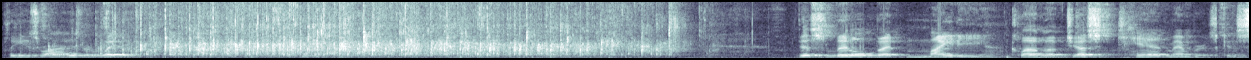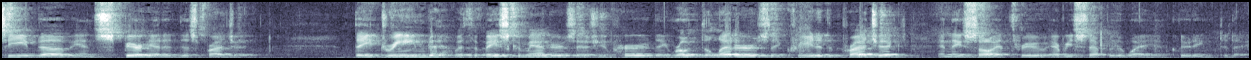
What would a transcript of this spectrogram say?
please rise or wave. This little but mighty club of just 10 members conceived of and spearheaded this project. They dreamed with the base commanders, as you've heard. They wrote the letters, they created the project, and they saw it through every step of the way, including today.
